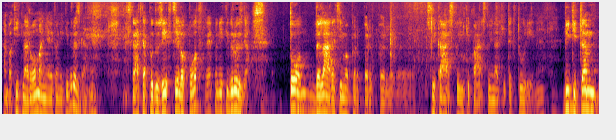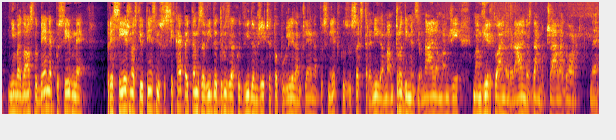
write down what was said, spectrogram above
ampak iti na romanje je pa nekaj drugega. Ne. Skratka, poduzeti celo pot je pa nekaj drugega. To dela recimo pri pr, pr, eh, slikarstvu in kiparstvu in arhitekturi. Ne. Biti tam nima danes nobene posebne presežnosti v tem smislu, se kaj pa je tam za videti drugega, kot vidim že, če to pogledam tle na posnetku z vseh strani, ga imam trodimenzionalno, imam že imam virtualno realnost, dam očala gor ne,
